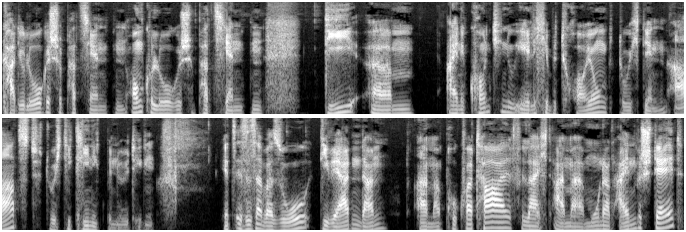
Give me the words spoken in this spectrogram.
kardiologische Patienten, onkologische Patienten, die ähm, eine kontinuierliche Betreuung durch den Arzt, durch die Klinik benötigen. Jetzt ist es aber so, die werden dann einmal pro Quartal, vielleicht einmal im Monat einbestellt.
